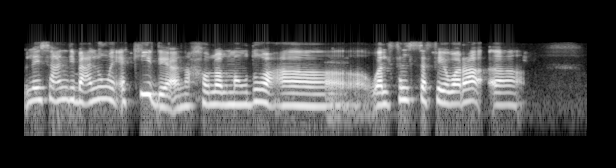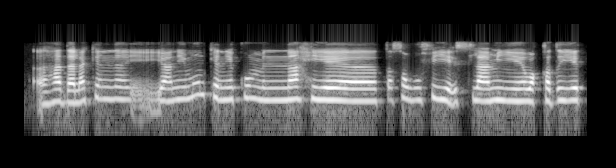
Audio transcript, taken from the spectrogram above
ليس عندي معلومة أكيدة أنا حول الموضوع آه، والفلسفة وراء آه، هذا لكن يعني ممكن يكون من ناحية تصوفية إسلامية وقضية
